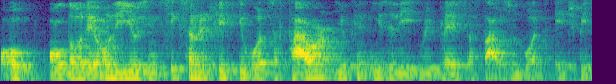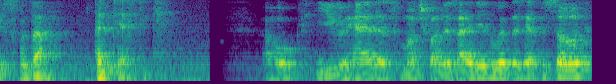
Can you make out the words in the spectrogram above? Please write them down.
although they're only using 650 watts of power, you can easily replace a 1000 watt HPS with them. Fantastic. I hope you had as much fun as I did with this episode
